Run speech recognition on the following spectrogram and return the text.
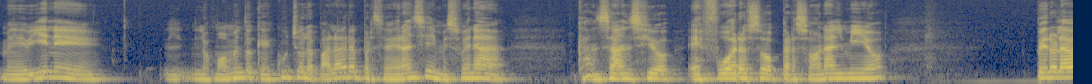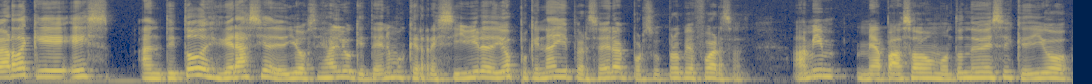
me viene los momentos que escucho la palabra perseverancia y me suena cansancio, esfuerzo personal mío. Pero la verdad que es, ante todo, es gracia de Dios, es algo que tenemos que recibir de Dios porque nadie persevera por sus propias fuerzas. A mí me ha pasado un montón de veces que digo,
